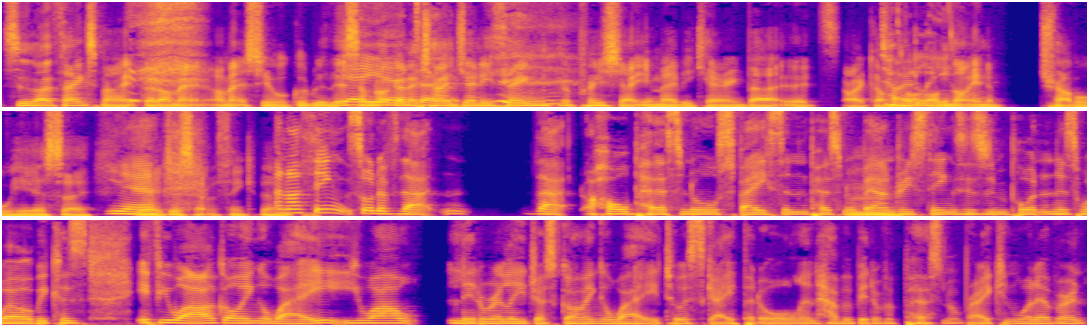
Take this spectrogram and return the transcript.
So like, thanks, mate, but I'm I'm actually all good with this. Yeah, I'm not yeah, going to change anything. Appreciate you maybe caring, but it's like I'm, Totally. not, I'm not in a trouble here. So yeah. yeah. just have a think about And it. And I think sort of that that whole personal space and personal Mm. boundaries things is important as well because if you are going away, you are literally just going away to escape it all and have a bit of a personal break and whatever. And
